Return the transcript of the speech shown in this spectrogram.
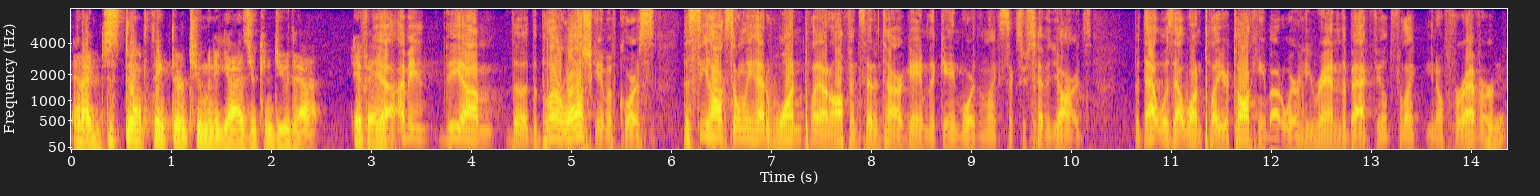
and i just don't think there are too many guys who can do that if any. Yeah, I mean the um the the Blair Walsh game, of course. The Seahawks only had one play on offense that entire game that gained more than like six or seven yards, but that was that one play you're talking about where he ran in the backfield for like you know forever. and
